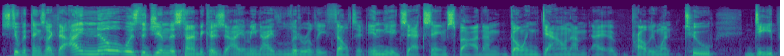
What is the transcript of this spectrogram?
stupid things like that. I know it was the gym this time because I, I mean, I literally felt it in the exact same spot. I'm going down. I'm I probably went too deep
